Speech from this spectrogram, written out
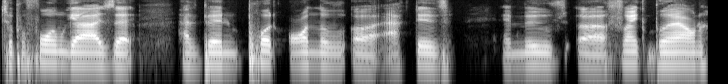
to perform guys that have been put on the uh, active and moved. Uh, Frank Brown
